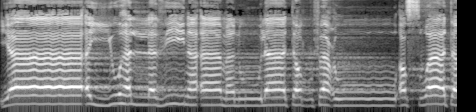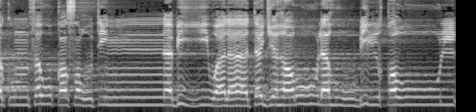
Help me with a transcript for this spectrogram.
يا ايها الذين امنوا لا ترفعوا اصواتكم فوق صوت النبي ولا تجهروا له بالقول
